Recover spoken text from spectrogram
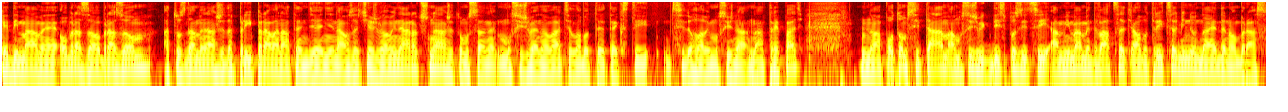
kedy máme obraz za obrazom a to znamená, že tá príprava na ten deň je naozaj tiež veľmi náročná, že tomu sa musíš venovať, lebo tie texty si do hlavy musíš na, natrepať. No a potom si tam a musíš byť k dispozícii a my máme 20 alebo 30 minút na jeden obraz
